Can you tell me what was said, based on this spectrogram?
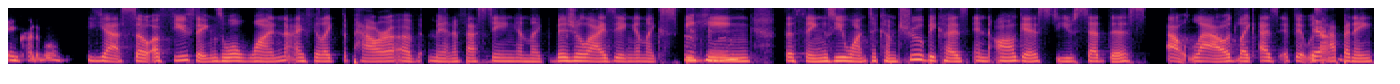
incredible. Yes. Yeah, so a few things. Well, one, I feel like the power of manifesting and like visualizing and like mm-hmm. speaking mm-hmm. the things you want to come true because in August you said this out loud, like as if it was yeah. happening.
